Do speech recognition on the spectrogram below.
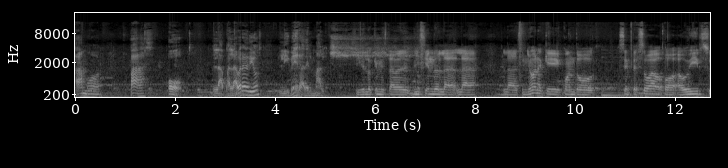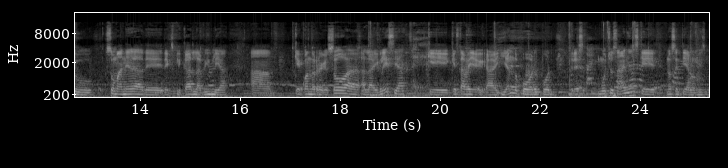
amor, paz o la palabra de Dios libera del mal. Sí, es lo que me estaba diciendo la, la, la señora que cuando se empezó a, a oír su, su manera de, de explicar la Biblia, ah, que cuando regresó a, a la iglesia, que, que estaba ah, yendo por, por tres, muchos años, que no sentía lo mismo.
